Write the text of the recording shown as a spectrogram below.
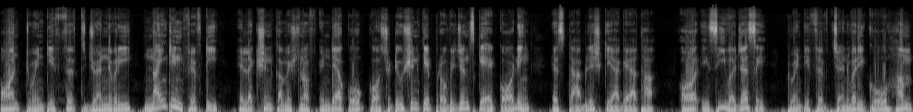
On twenty fifth January 1950 election commission of India को कॉन्स्टिट्यूशन के प्रोविजंस के अकॉर्डिंग एस्टैब्लिश किया गया था। और इसी वजह से ट्वेंटी जनवरी को हम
